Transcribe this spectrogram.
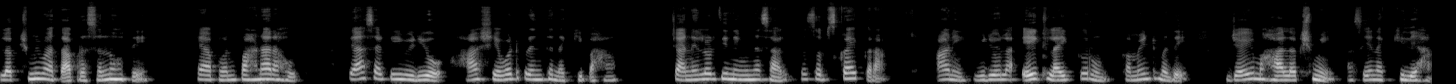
लक्ष्मी माता प्रसन्न होते हे आपण पाहणार आहोत. त्यासाठी व्हिडिओ हा शेवटपर्यंत नक्की पहा. चॅनेलवरती नवीन असाल तर सबस्क्राईब करा आणि व्हिडिओला एक लाईक करून कमेंटमध्ये जय महालक्ष्मी असे नक्की लिहा.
